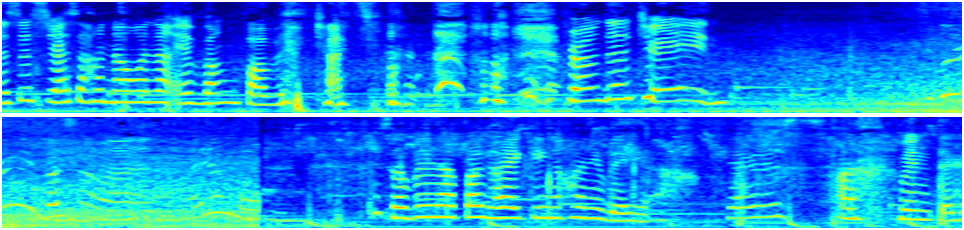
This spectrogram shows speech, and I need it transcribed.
Nasistress ako na walang ibang public transport from the train. Siguro yung bus naman. Ayan mo. So, pinapag-hiking ako ni Bea. There's, Ah, winter.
